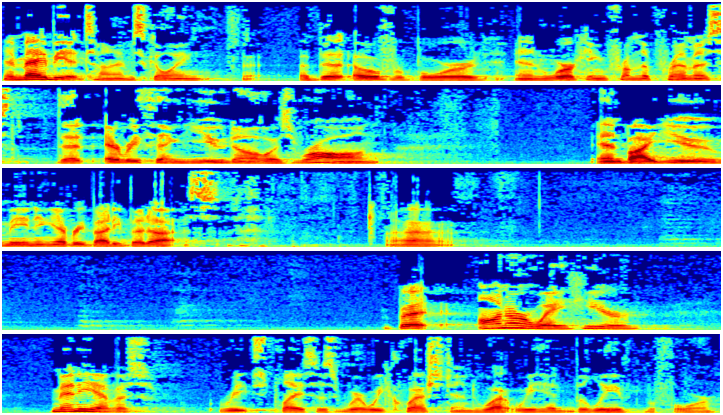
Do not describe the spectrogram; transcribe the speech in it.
And maybe at times going a bit overboard and working from the premise that everything you know is wrong, and by you meaning everybody but us. Uh, but on our way here, many of us reached places where we questioned what we had believed before.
